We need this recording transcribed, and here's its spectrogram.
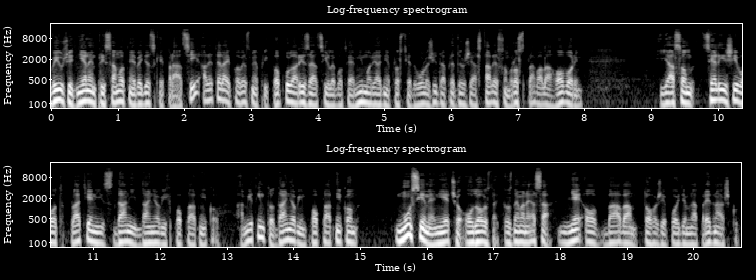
využiť nielen pri samotnej vedeckej práci, ale teda aj povedzme pri popularizácii, lebo to je mimoriadne proste dôležité, pretože ja stále som rozprával a hovorím ja som celý život platený z daní daňových poplatníkov. A my týmto daňovým poplatníkom musíme niečo odovzdať. To znamená, ja sa neobávam toho, že pôjdem na prednášku.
